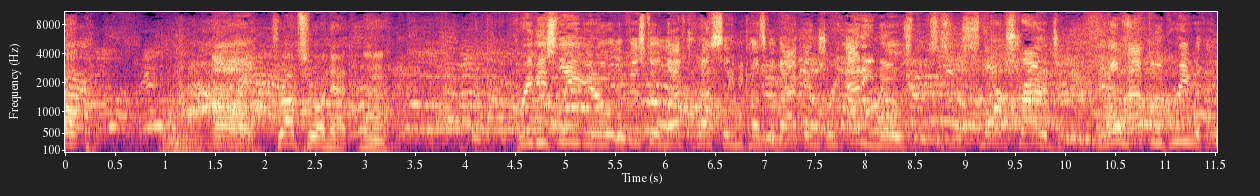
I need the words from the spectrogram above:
Oh. Oh, drops her on that knee. Previously, you know, LuFisto left wrestling because of a back injury. Eddy knows this. This is a smart strategy. You don't have to agree with it,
